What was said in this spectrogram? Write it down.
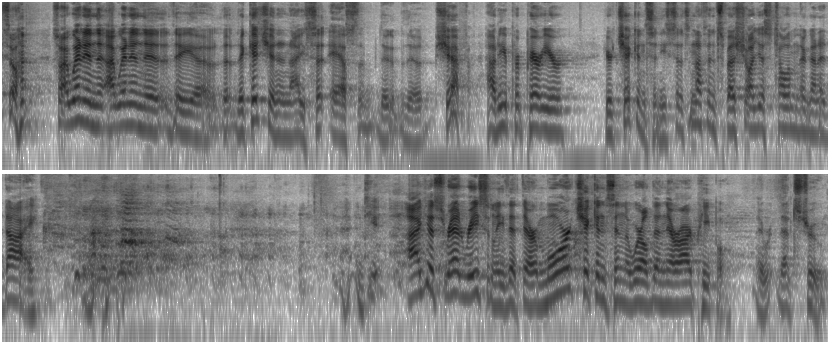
so, so I went in the, I went in the, the, uh, the, the, kitchen and I asked the, the, the chef, How do you prepare your, your chickens? And he says, Nothing special. I just tell them they're going to die. I just read recently that there are more chickens in the world than there are people. That's true.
